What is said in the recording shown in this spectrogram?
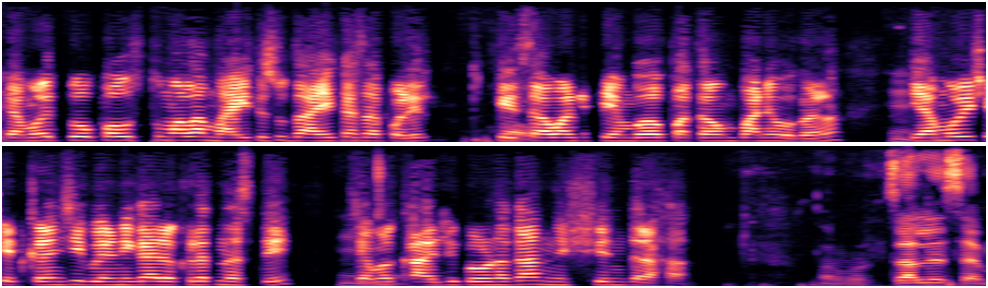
त्यामुळे तो पाऊस तुम्हाला माहिती सुद्धा आहे कसा पडेल केसाव आणि थेंब पाणी वगळणं. यामुळे शेतकऱ्यांची पेरणी काय रखडत नसते त्यामुळे. काळजी करू नका निश्चिंत राहा बरोबर. चालेल साहेब.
